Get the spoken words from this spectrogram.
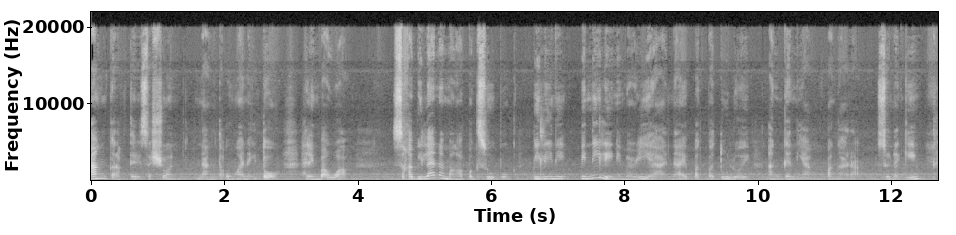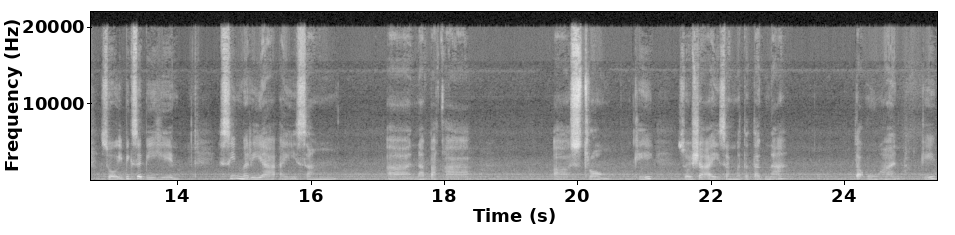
ang karakterisasyon ng tauhan na ito. Halimbawa, sa kabila ng mga pagsubok, pinili, pinili ni Maria na ipagpatuloy ang kanyang pangarap. So, naging, so, ibig sabihin, si Maria ay isang uh, napaka uh, strong. Okay? So, siya ay isang matatag na tauhan. Okay?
